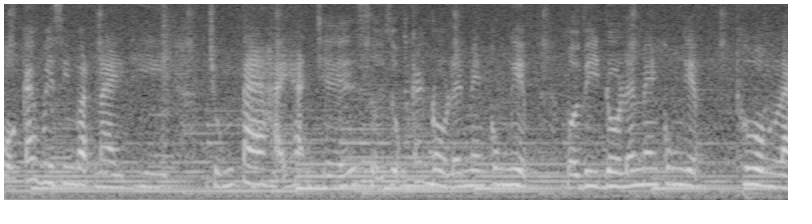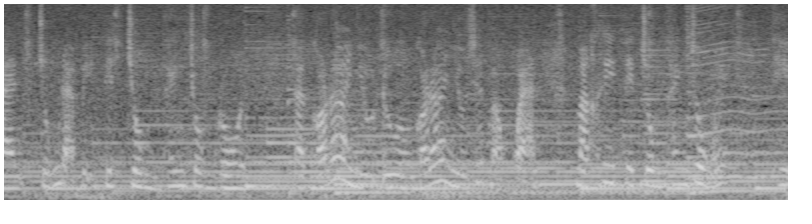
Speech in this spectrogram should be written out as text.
của các vi sinh vật này thì chúng ta hãy hạn chế sử dụng các đồ lên men công nghiệp bởi vì đồ lên men công nghiệp thường là chúng đã bị tiệt trùng thanh trùng rồi và có rất là nhiều đường có rất là nhiều chất bảo quản. Mà khi tiệt trùng thanh trùng ấy thì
